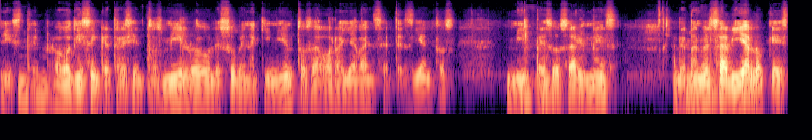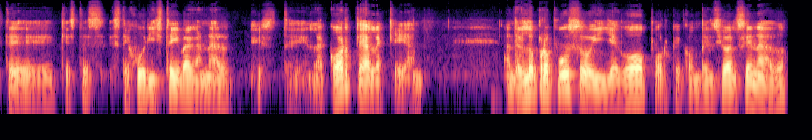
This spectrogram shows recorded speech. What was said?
Este, Luego dicen que 300 mil, luego le suben a 500, ahora ya va en 700 mil pesos al mes. Andrés Manuel sabía lo que este, que este, este jurista iba a ganar este, en la corte a la que Andrés lo propuso y llegó porque convenció al Senado.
